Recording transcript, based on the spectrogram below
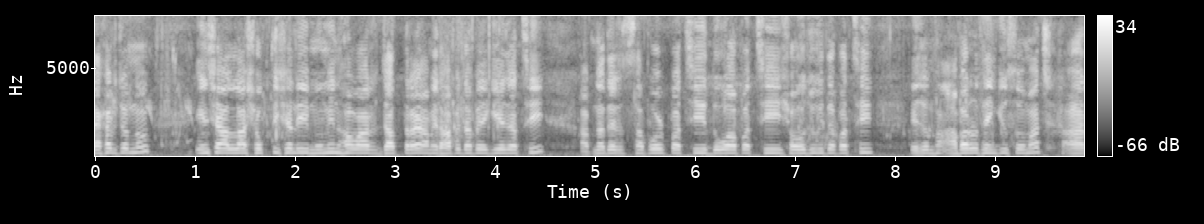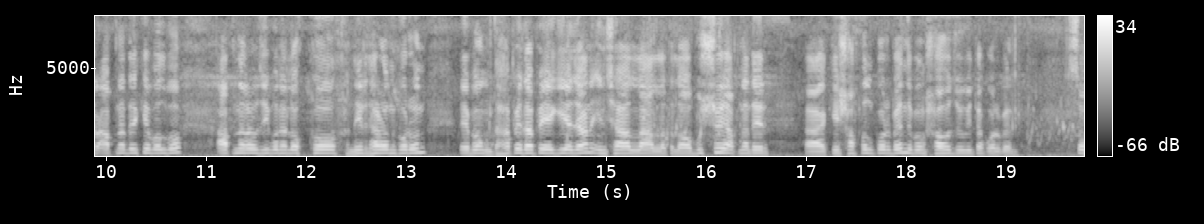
দেখার জন্য। ইনশাআল্লাহ শক্তিশালী মুমিন হওয়ার যাত্রায় আমি ধাপে ধাপে এগিয়ে যাচ্ছি। আপনাদের সাপোর্ট পাচ্ছি, দোয়া পাচ্ছি, সহযোগিতা পাচ্ছি। এজন্য আবারও থ্যাংক ইউ সো মাচ আর আপনাদেরকে বলব, আপনারাও জীবনে লক্ষ্য নির্ধারণ করুন এবং ধাপে ধাপে এগিয়ে যান। ইনশাআল্লাহ আল্লাহ তালা অবশ্যই আপনাদের কে সফল করবেন এবং সহযোগিতা করবেন। সো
